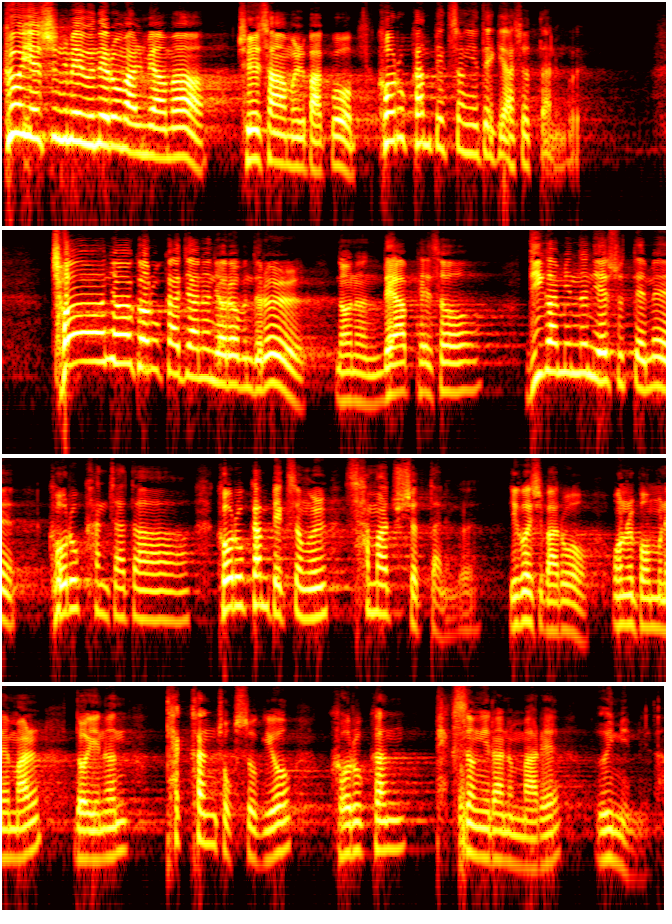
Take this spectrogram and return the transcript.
그 예수님의 은혜로 말미암아 죄 사함을 받고 거룩한 백성이 되게 하셨다는 거예요. 전혀 거룩하지 않은 여러분들을 너는 내 앞에서 네가 믿는 예수 때문에 거룩한 자다. 거룩한 백성을 삼아 주셨다는 거예요. 이것이 바로 오늘 본문의 말 너희는 택한 족속이요 거룩한 백성이라는 말의 의미입니다.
